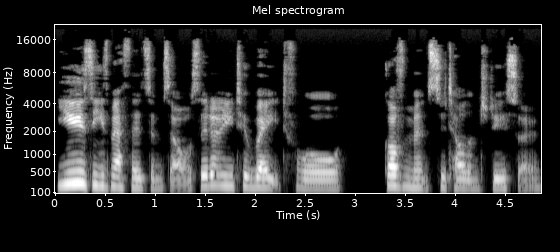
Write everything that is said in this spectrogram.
use these methods themselves. They don't need to wait for governments to tell them to do so.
